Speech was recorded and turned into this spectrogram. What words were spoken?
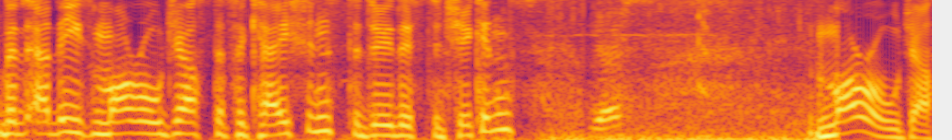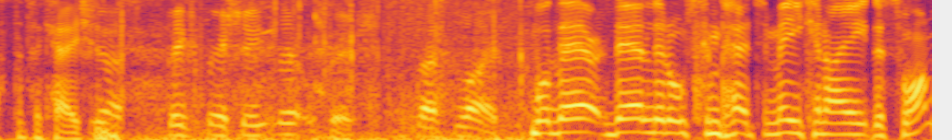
but are these moral justifications to do this to chickens? yes, Moral yeah. justifications. Big fish eat little fish. That's life. Well, they're, they're little compared to me. Can I eat the swan?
